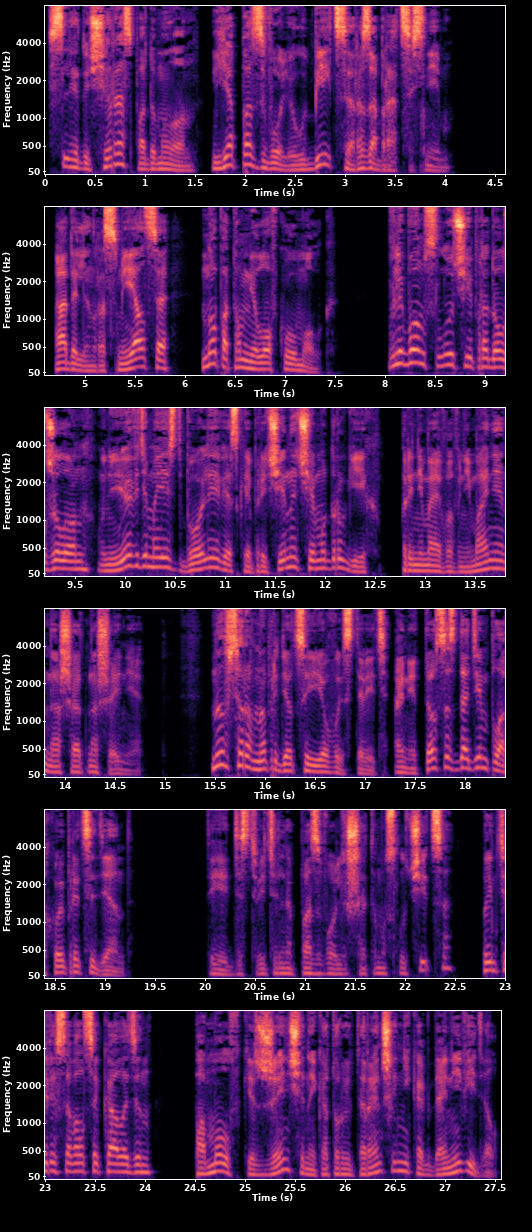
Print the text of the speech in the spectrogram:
«В следующий раз, — подумал он, — я позволю убийце разобраться с ним». Адалин рассмеялся, но потом неловко умолк. «В любом случае, — продолжил он, — у нее, видимо, есть более веская причина, чем у других, принимая во внимание наши отношения. Но все равно придется ее выставить, а не то создадим плохой прецедент». «Ты действительно позволишь этому случиться?» — поинтересовался Каладин помолвке с женщиной, которую ты раньше никогда не видел.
